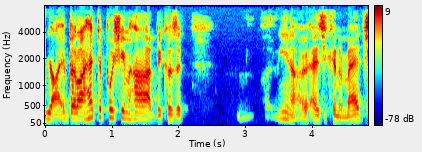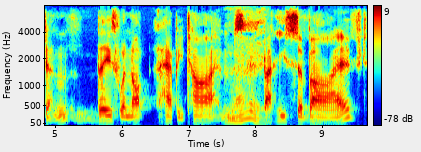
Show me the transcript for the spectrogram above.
yeah, but I had to push him hard because it, you know, as you can imagine, these were not happy times. No. But he survived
